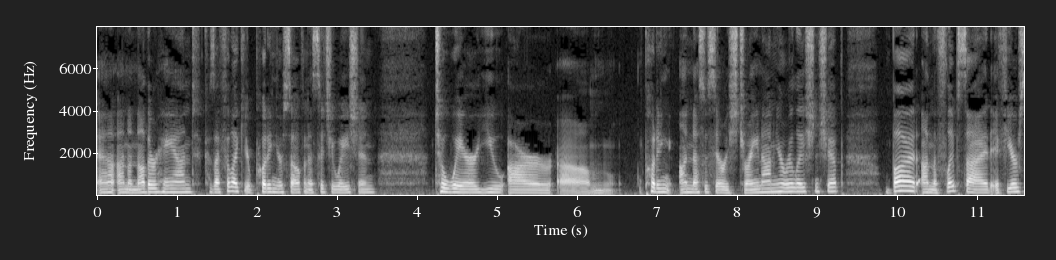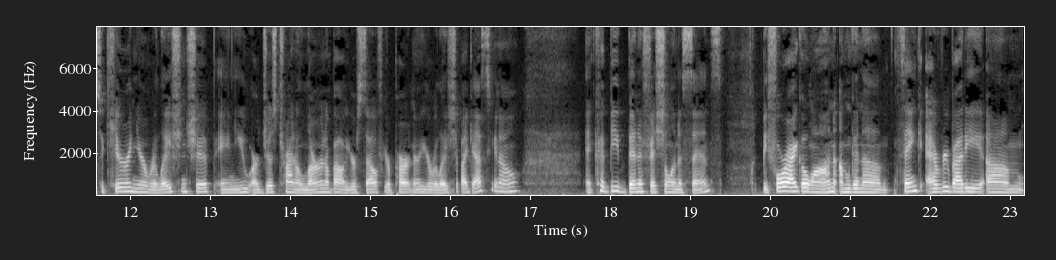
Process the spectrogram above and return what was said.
uh, on another hand, because I feel like you're putting yourself in a situation to where you are um, putting unnecessary strain on your relationship. But on the flip side, if you're secure in your relationship and you are just trying to learn about yourself, your partner, your relationship, I guess, you know, it could be beneficial in a sense. Before I go on, I'm going to thank everybody um,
